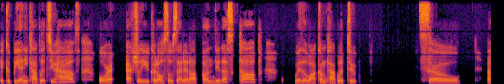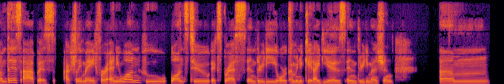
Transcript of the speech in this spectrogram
It could be any tablets you have, or actually you could also set it up on the desktop with a Wacom tablet too. So um, this app is actually made for anyone who wants to express in 3D or communicate ideas in three dimension. Um,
